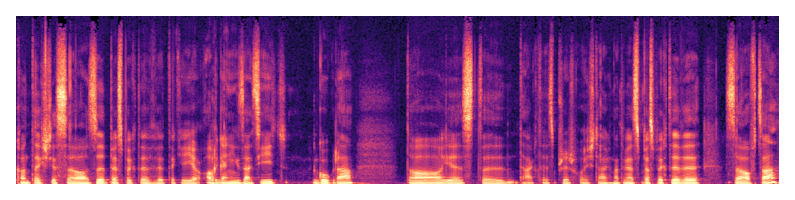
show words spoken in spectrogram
kontekście SEO z perspektywy takiej organizacji Google'a to jest y, tak, to jest przyszłość, tak. Natomiast z perspektywy SEOwca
